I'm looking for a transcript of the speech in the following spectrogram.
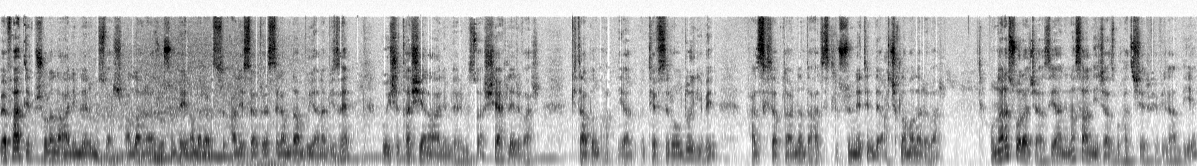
vefat etmiş olan alimlerimiz var. Allah razı olsun Peygamber Aleyhisselatü Vesselam'dan bu yana bize bu işi taşıyan alimlerimiz var. Şerhleri var. Kitabın tefsiri olduğu gibi hadis kitaplarının da hadis sünnetin de açıklamaları var. Bunlara soracağız. Yani nasıl anlayacağız bu hadis-i şerifi filan diye.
